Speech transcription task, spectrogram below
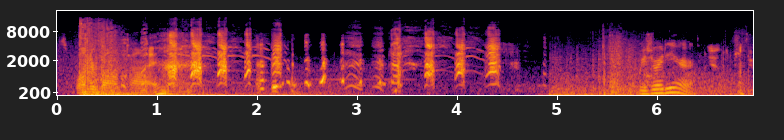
It's Wonder Bomb time. He's right here. yeah, let's. Okay,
